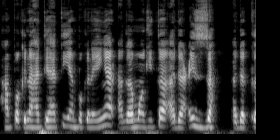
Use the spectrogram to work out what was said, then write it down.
Hampa kena hati-hati, hampa kena ingat agama kita ada izzah, ada ke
